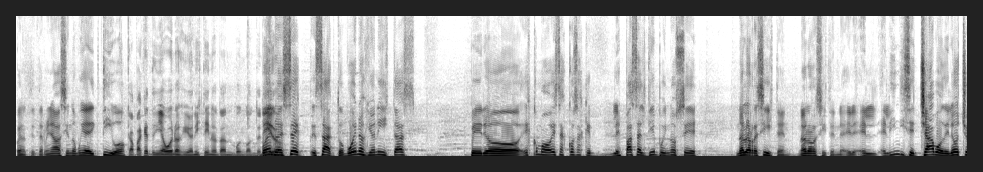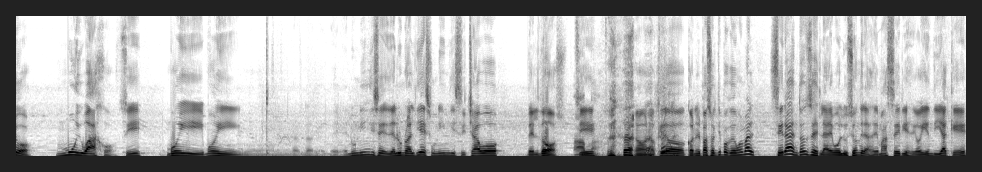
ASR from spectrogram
bueno, te terminaba siendo muy adictivo. Capaz que tenía buenos guionistas y no tan buen contenido. Bueno, exact- exacto, buenos guionistas, pero es como esas cosas que les pasa el tiempo y no se no lo resisten, no lo resisten. El, el- el índice chavo del 8 muy bajo, ¿sí? Muy muy en un índice del 1 al 10, un índice chavo del 2, ¿sí? No, no, quedó con el paso del tiempo quedó muy mal. Será entonces la evolución de las demás series de hoy en día que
